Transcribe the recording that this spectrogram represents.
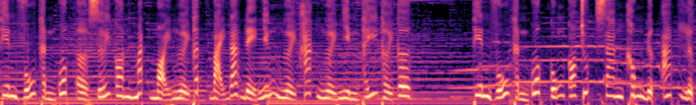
Thiên vũ thần quốc ở dưới con mắt mọi người thất bại đã để những người khác người nhìn thấy thời cơ. Thiên vũ thần quốc cũng có chút sang không được áp lực.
